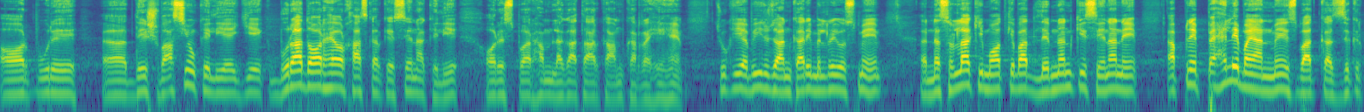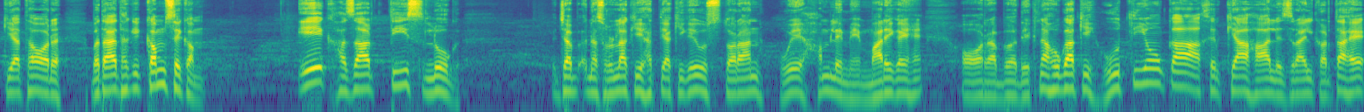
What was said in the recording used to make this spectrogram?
और पूरे देशवासियों के लिए ये एक बुरा दौर है और ख़ास करके सेना के लिए, और इस पर हम लगातार काम कर रहे हैं। क्योंकि अभी जो जानकारी मिल रही है उसमें नसरुल्ला की मौत के बाद लेबनान की सेना ने अपने पहले बयान में इस बात का ज़िक्र किया था और बताया था कि कम से कम एक हज़ार तीस लोग जब नसरुल्ला की हत्या की गई, उस दौरान हुए हमले में मारे गए हैं। और अब देखना होगा कि हूतियों का आखिर क्या हाल इसराइल करता है,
